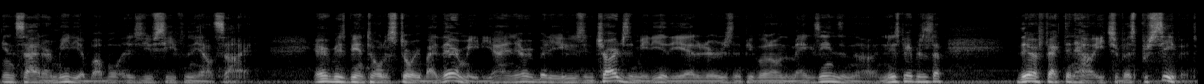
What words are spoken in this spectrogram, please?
inside our media bubble as you see from the outside. Everybody's being told a story by their media, and everybody who's in charge of the media, the editors and the people that own the magazines and the newspapers and stuff, they're affecting how each of us perceive it.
